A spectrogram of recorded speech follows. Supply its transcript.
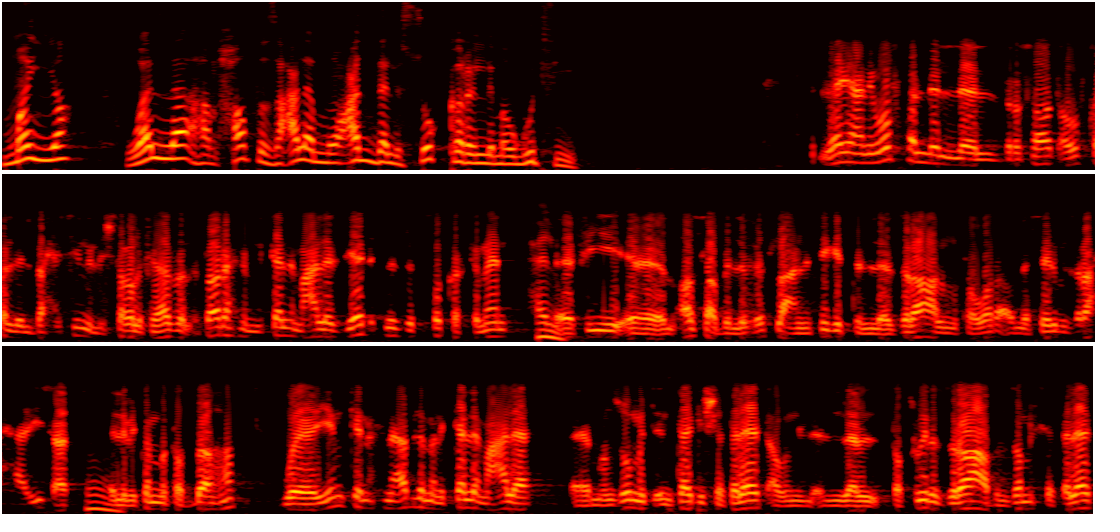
مية ولا هنحافظ على معدل السكر اللي موجود فيه؟ لا يعني وفقا للدراسات أو وفقا للباحثين اللي اشتغلوا في هذا الإطار إحنا بنتكلم على زيادة نسبة السكر كمان حلو. في القصب اللي بيطلع نتيجة الزراعة المطورة أو الأساليب الزراعة الحديثة اللي بيتم تطبيقها. ويمكن إحنا قبل ما نتكلم على منظومة إنتاج الشتلات أو تطوير الزراعة بنظام الشتلات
